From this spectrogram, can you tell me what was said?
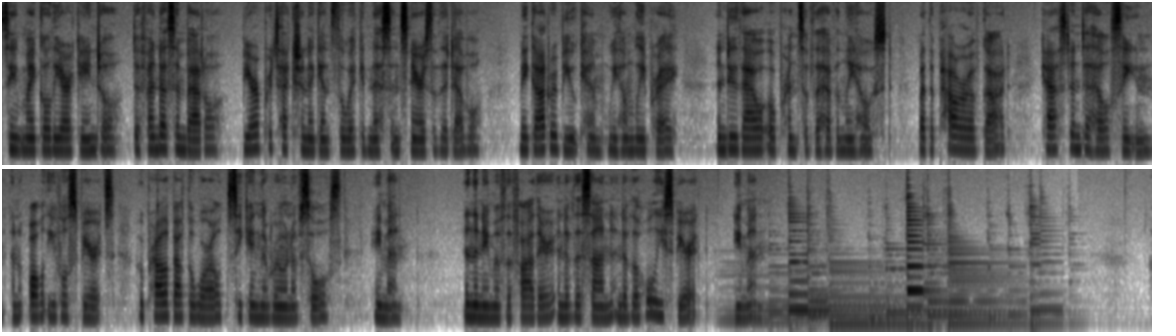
Saint Michael the Archangel, defend us in battle, be our protection against the wickedness and snares of the devil. May God rebuke him, we humbly pray. And do thou, O Prince of the heavenly host, by the power of God, cast into hell Satan and all evil spirits who prowl about the world seeking the ruin of souls. Amen. In the name of the Father, and of the Son, and of the Holy Spirit. Amen.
